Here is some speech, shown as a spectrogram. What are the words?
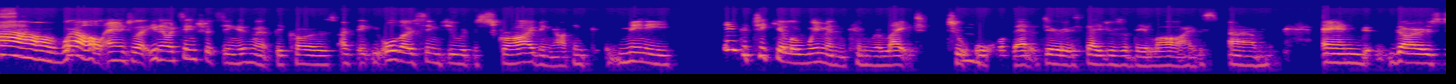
Oh, well, Angela, you know, it's interesting, isn't it? Because I think all those things you were describing, I think many, in particular, women can relate to mm. all of that at various stages of their lives. Um, and those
